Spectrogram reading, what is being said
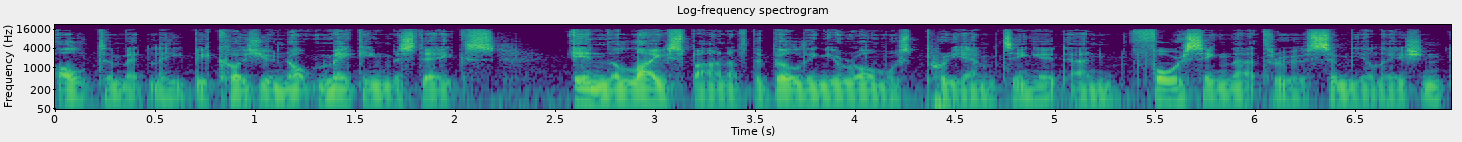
ultimately because you're not making mistakes in the lifespan of the building. You're almost preempting it and forcing that through a simulation.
